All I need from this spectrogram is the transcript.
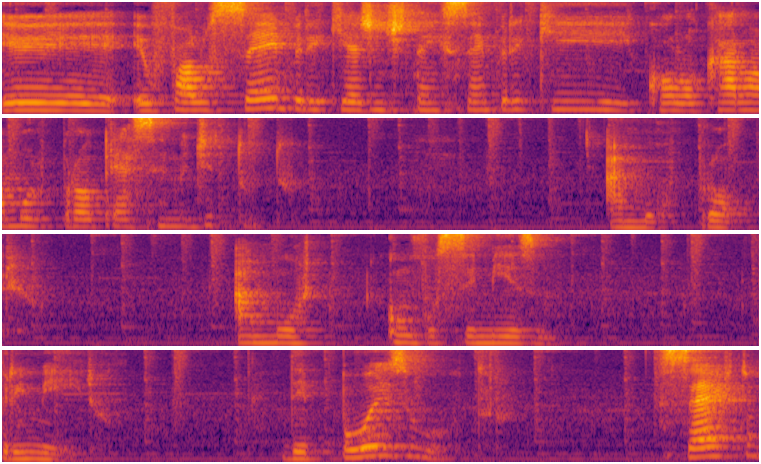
E eu falo sempre que a gente tem sempre que colocar o amor próprio acima de tudo. Amor próprio. Amor com você mesmo. Primeiro depois o outro, certo?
